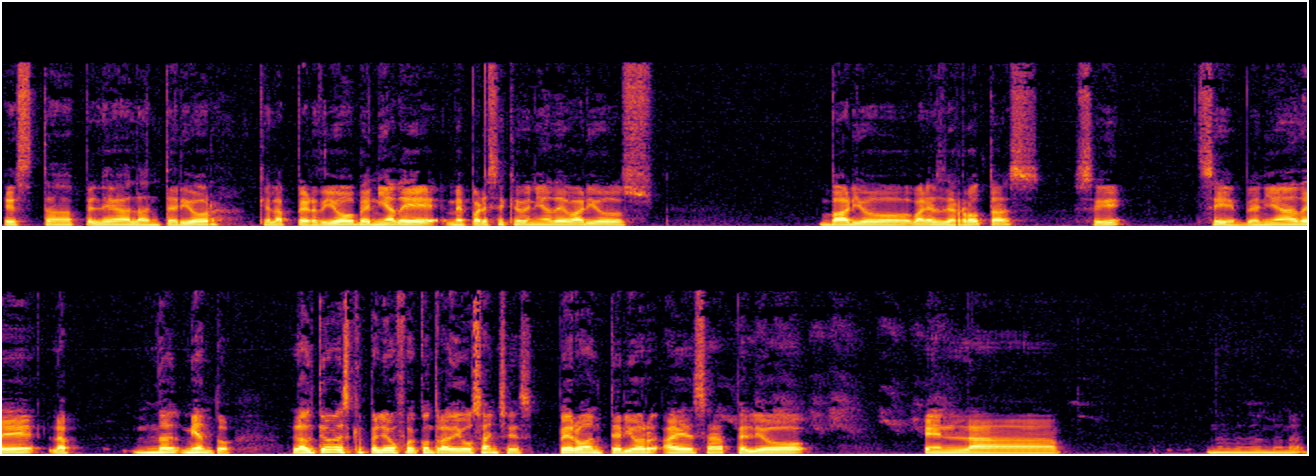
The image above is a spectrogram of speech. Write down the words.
esta pelea, la anterior, que la perdió, venía de. Me parece que venía de varios. varios varias derrotas. Sí. Sí, venía de. La no, miento. La última vez que peleó fue contra Diego Sánchez, pero anterior a esa peleó en la. No, no,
